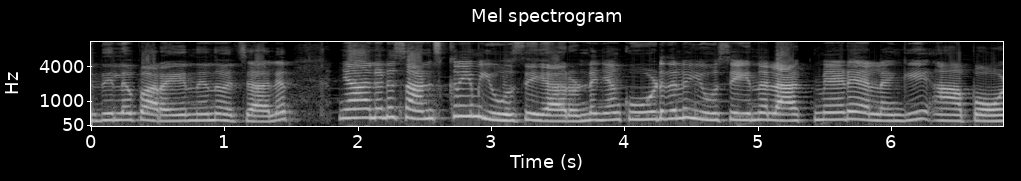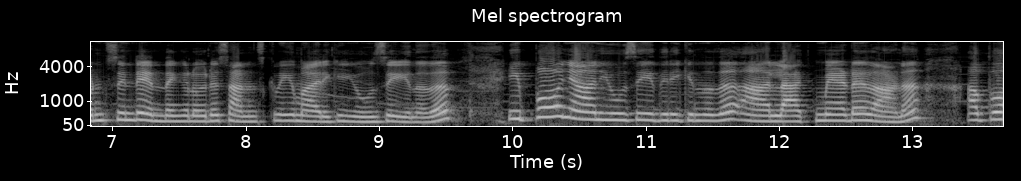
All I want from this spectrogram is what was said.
ഇതിൽ പറയുന്നതെന്ന് വെച്ചാൽ ഞാനൊരു സൺസ്ക്രീം യൂസ് ചെയ്യാറുണ്ട്. ഞാൻ കൂടുതലും യൂസ് ചെയ്യുന്ന ലാക്മേയുടെ അല്ലെങ്കിൽ പോൺസിന്റെ എന്തെങ്കിലും ഒരു സൺസ്ക്രീം ആയിരിക്കും യൂസ് ചെയ്യുന്നത്. ഇപ്പോൾ ഞാൻ യൂസ് ചെയ്തിരിക്കുന്നത് ലാക്മേയുടേതാണ് അപ്പോൾ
